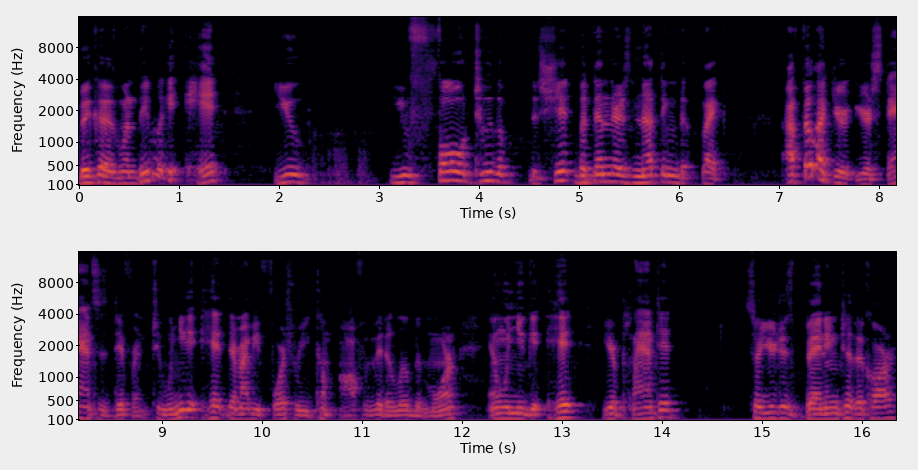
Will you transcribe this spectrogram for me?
because when people get hit you you fold to the, the shit but then there's nothing to like i feel like your your stance is different too when you get hit there might be force where you come off of it a little bit more and when you get hit you're planted so you're just bending to the car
